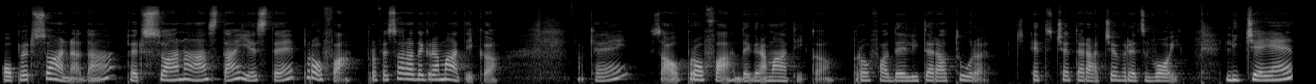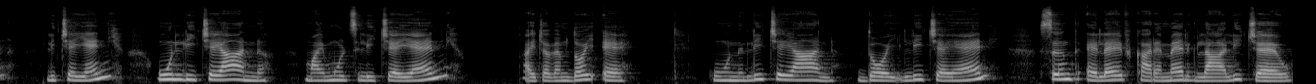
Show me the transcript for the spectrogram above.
o persoană, da? Persoana asta este profa, profesoara de gramatică, ok? Sau profa de gramatică, profa de literatură, etc. Ce vreți voi. Liceen, liceeni, un licean, mai mulți liceeni, aici avem doi E, un licean, doi liceeni, sunt elevi care merg la liceu.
